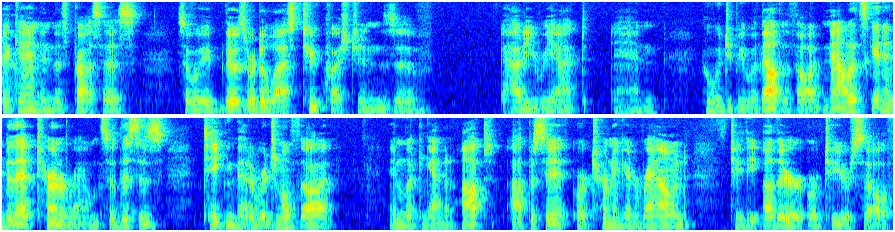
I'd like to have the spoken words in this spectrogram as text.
again in this process, so we those were the last two questions of how do you react and who would you be without the thought. Now let's get into that turnaround. So this is taking that original thought and looking at an op- opposite or turning it around to the other or to yourself.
